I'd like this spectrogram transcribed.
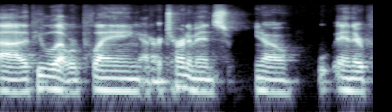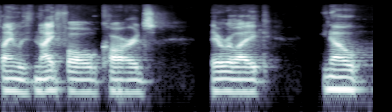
uh, the people that were playing at our tournaments, you know, and they're playing with Nightfall cards, they were like, you know,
